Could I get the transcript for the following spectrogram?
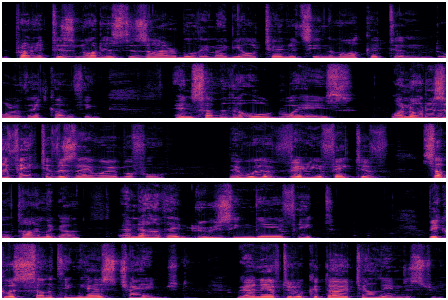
The product is not as desirable. There may be alternates in the market and all of that kind of thing. And some of the old ways are not as effective as they were before. They were very effective some time ago, and now they're losing their effect because something has changed. We only have to look at the hotel industry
